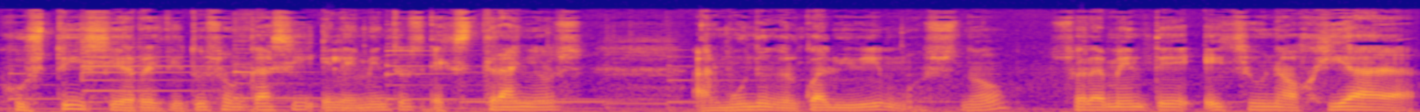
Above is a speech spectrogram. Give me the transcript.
Justicia y rectitud son casi elementos extraños al mundo en el cual vivimos, ¿no? Solamente eche una ojeada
